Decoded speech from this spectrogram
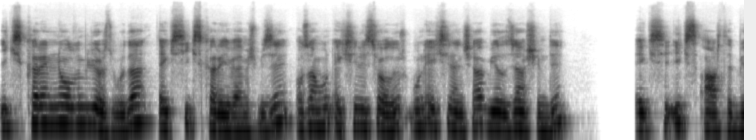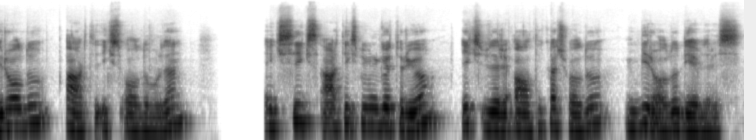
x karenin ne olduğunu biliyoruz burada. Eksi x kareyi vermiş bize. O zaman bunun eksilisi olur. Bunu eksilen çarpıp yazacağım şimdi. Eksi x artı 1 oldu. Artı x oldu buradan. Eksi x artı x birbirini götürüyor. x üzeri 6 kaç oldu? 1 oldu diyebiliriz.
